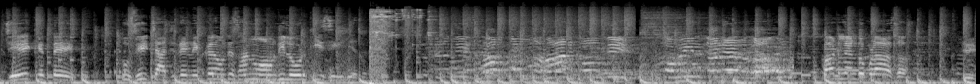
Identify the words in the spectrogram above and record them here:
ਜੇ ਕਿਤੇ ਤੁਸੀਂ ਚੱਜ ਦੇ ਨਿਕਲੇ ਆਉਂਦੇ ਸਾਨੂੰ ਆਉਣ ਦੀ ਲੋੜ ਕੀ ਸੀ ਜੀ ਤੋਂ ਪੜਾਸ। ਜੀ।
